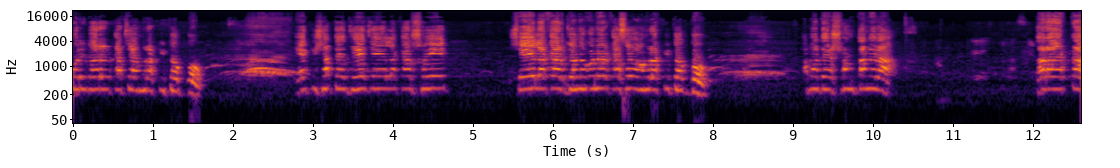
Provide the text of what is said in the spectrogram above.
পরিবারের কাছে আমরা কৃতজ্ঞ। একই সাথে যে যে এলাকার শহীদ, সে এলাকার জনগণের কাছেও আমরা কৃতজ্ঞ। আমাদের সন্তানেরা, তারা একটা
